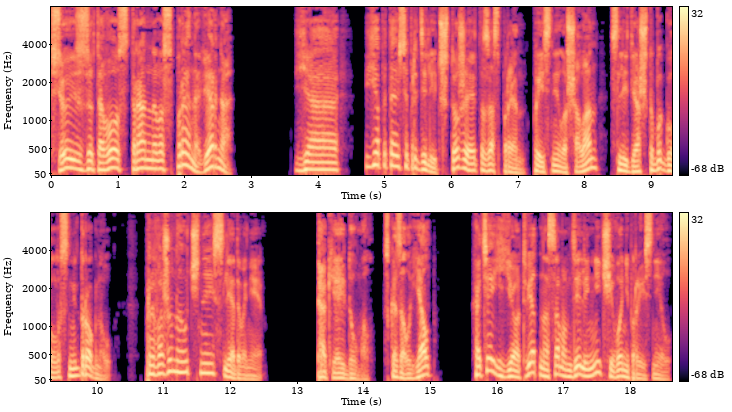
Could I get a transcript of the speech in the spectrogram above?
Все из-за того странного спрена, верно?» «Я... я пытаюсь определить, что же это за спрен», — пояснила Шалан, следя, чтобы голос не дрогнул. Провожу научное исследование». «Так я и думал», — сказал Ялп, хотя ее ответ на самом деле ничего не прояснил.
